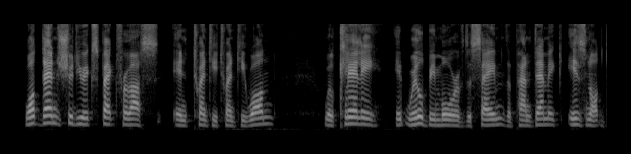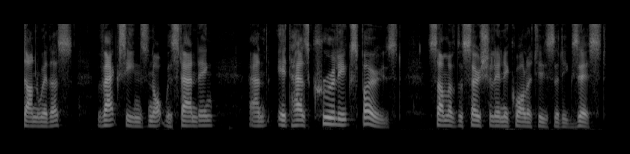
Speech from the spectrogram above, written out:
What then should you expect from us in 2021? Well, clearly, it will be more of the same. The pandemic is not done with us, vaccines notwithstanding, and it has cruelly exposed some of the social inequalities that exist,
